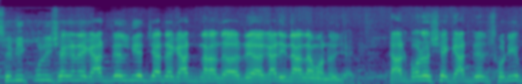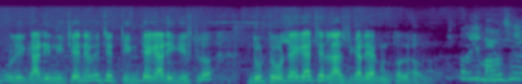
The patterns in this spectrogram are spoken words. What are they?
সিভিক পুলিশ এখানে গার্ডরেল দিয়ে যাতে গার্ড না গাড়ি না নামানো যায়। তারপরেও সে গার্ডরেল সরিয়ে পুলিশ গাড়ি নিচে নেমেছে, তিনটে গাড়ি গেছিল দুটো উঠে গেছে লাস্ট গাড়ি এখন তোলা হলো। তাহলে কি মানুষের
